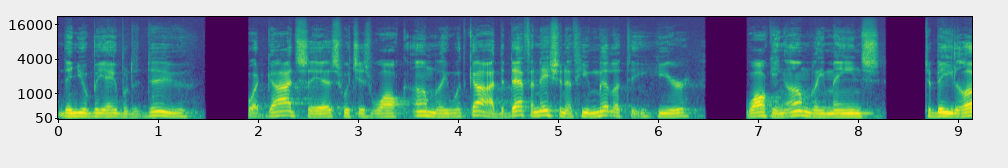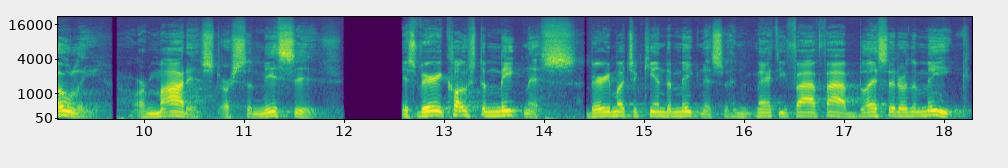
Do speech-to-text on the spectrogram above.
then you'll be able to do what God says, which is walk humbly with God. The definition of humility here, walking humbly, means to be lowly or modest or submissive. It's very close to meekness, very much akin to meekness. In Matthew 5 5, blessed are the meek,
